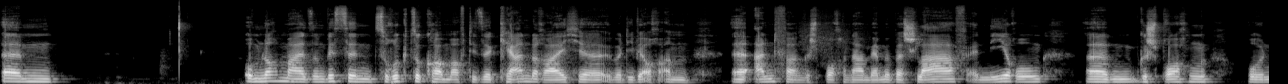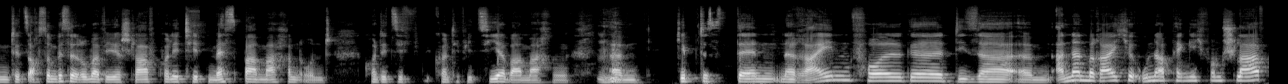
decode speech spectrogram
Ähm, um nochmal so ein bisschen zurückzukommen auf diese Kernbereiche, über die wir auch am äh, Anfang gesprochen haben. Wir haben über Schlaf, Ernährung ähm, gesprochen und jetzt auch so ein bisschen darüber, wie wir Schlafqualität messbar machen und quantifizierbar machen. Mhm. Ähm, Gibt es denn eine Reihenfolge dieser ähm, anderen Bereiche unabhängig vom Schlaf?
